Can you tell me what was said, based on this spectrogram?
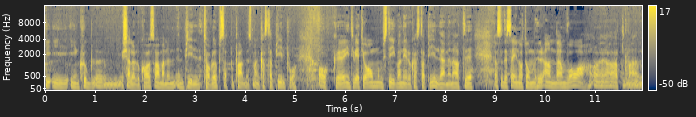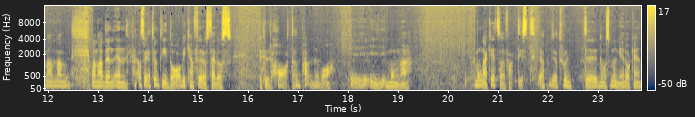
i, i, i en klubb, eh, källarlokal så har man en, en piltavla uppsatt på Palme som man kastar pil på. Och eh, inte vet jag om, om Stig var nere och kastade pil där, men att eh, alltså det säger något om hur andan var. Eh, att man, man, man, man hade en, en, alltså jag tror inte idag vi kan föreställa oss hur hatad Palme var i, i många, många kretsar faktiskt. Jag, jag, tror inte de som är unga idag kan,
